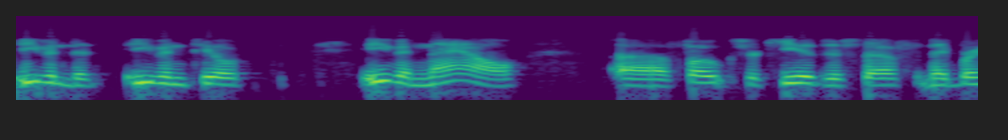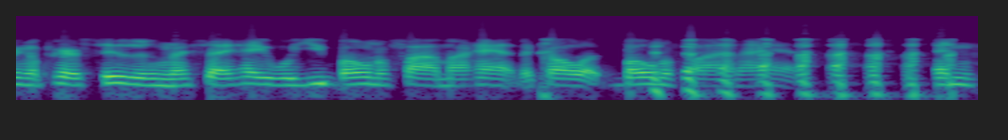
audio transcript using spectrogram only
Even to, even till even now, uh, folks or kids or stuff, and they bring a pair of scissors and they say, "Hey, will you bonify my hat?" They call it bonifying a hat, and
